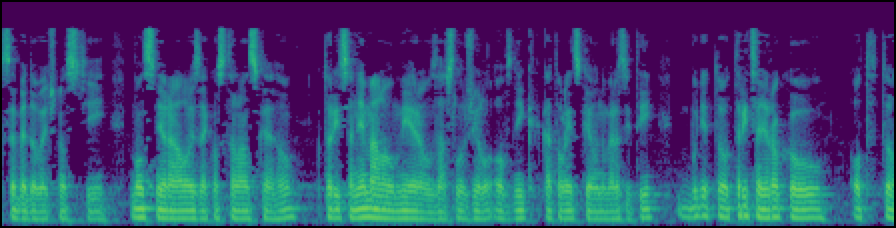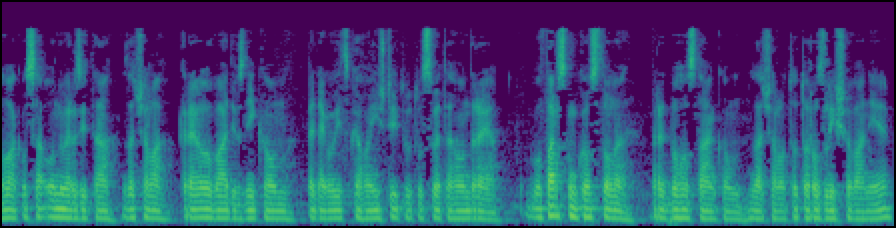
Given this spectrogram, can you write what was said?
k sebe do väčšnosti mocnera Alojza Kostelanského, ktorý sa nemalou mierou zaslúžil o vznik Katolíckej univerzity. Bude to 30 rokov od toho, ako sa univerzita začala kreovať vznikom Pedagogického inštitútu svätého Ondreja. Vo Farskom kostole pred bohostánkom začalo toto rozlišovanie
